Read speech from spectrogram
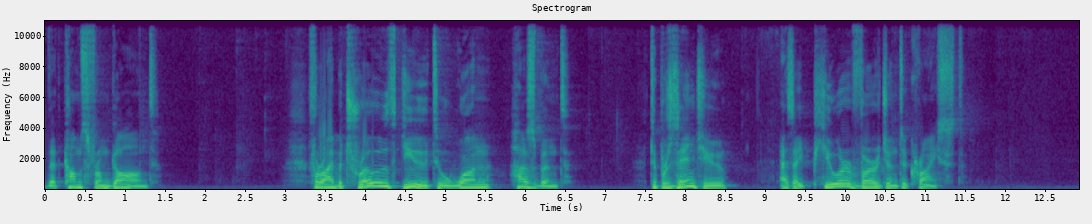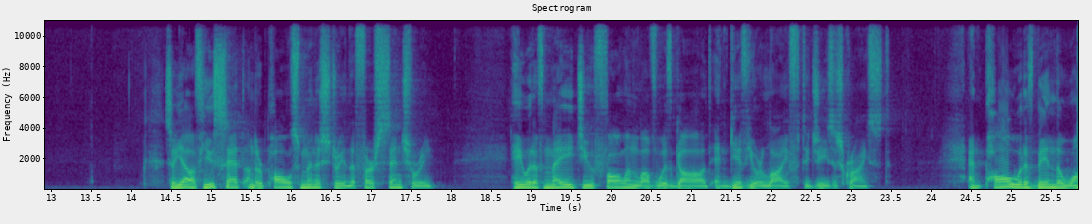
that comes from God. For I betrothed you to one husband to present you as a pure virgin to Christ. So, yeah, if you sat under Paul's ministry in the first century, he would have made you fall in love with God and give your life to Jesus Christ. And Paul would have been the one,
